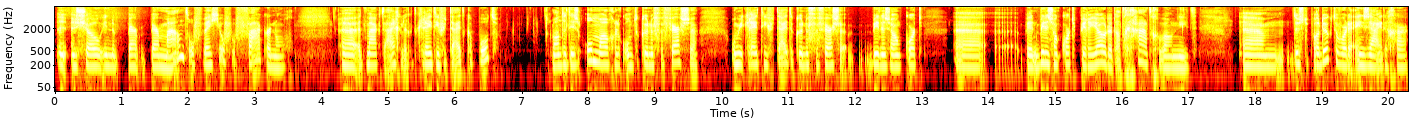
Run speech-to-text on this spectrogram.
een, show in de per, per maand. Of weet je, of, vaker nog. Eh, het maakt eigenlijk de creativiteit kapot. Want het is onmogelijk om te kunnen verversen. Om je creativiteit te kunnen verversen binnen zo'n kort. eh, binnen zo'n korte periode. Dat gaat gewoon niet. Ehm, dus de producten worden eenzijdiger.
